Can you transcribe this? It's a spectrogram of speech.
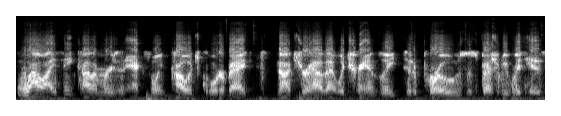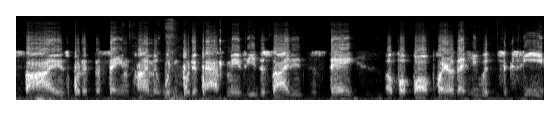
while I think Kyler Murray is an excellent college quarterback, not sure how that would translate to the pros, especially with his size. But at the same time, it wouldn't put it past me if he decided to stay a football player that he would succeed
